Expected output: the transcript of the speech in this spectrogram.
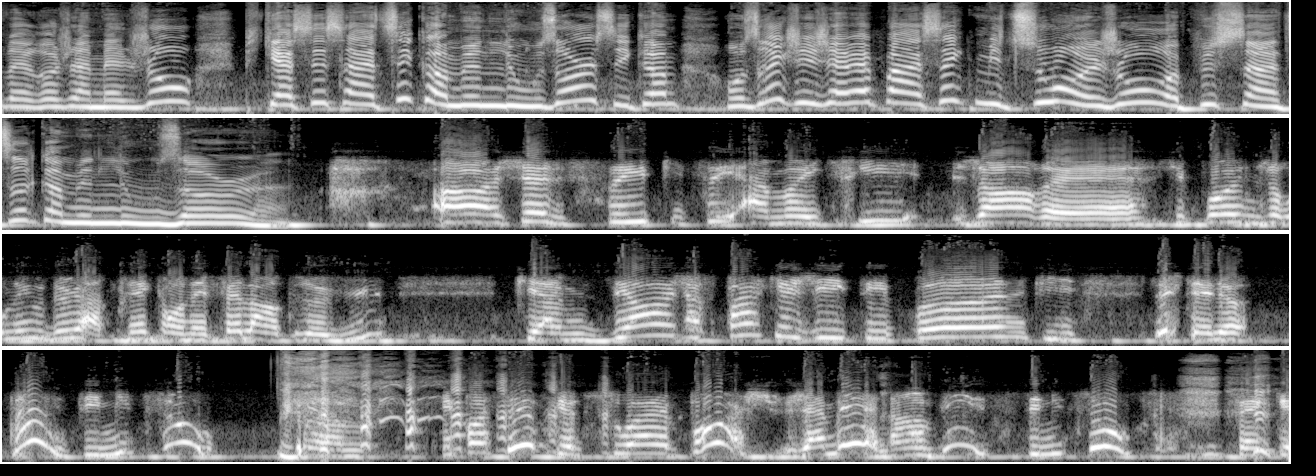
verra jamais le jour, puis qu'elle s'est sentie comme une loser. C'est comme, on dirait que j'ai jamais pensé que Mitsu un jour a pu se sentir comme une loser. Ah, je le sais. Puis, tu sais, elle m'a écrit, genre, euh, je sais pas, une journée ou deux après qu'on ait fait l'entrevue. Puis, elle me dit, ah, j'espère que j'ai été bonne. Puis, là, j'étais là, man, t'es Mitsu. Comme, C'est possible que tu sois poche. Jamais, dans la vie, c'est Mitsu. Fait que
